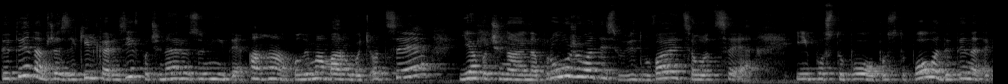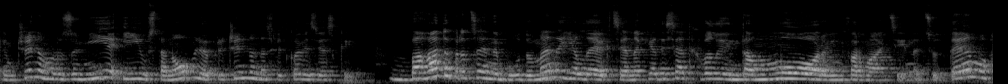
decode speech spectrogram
Дитина вже за кілька разів починає розуміти, ага, коли мама робить оце, я починаю напружуватись, відбувається оце. І поступово, поступово дитина таким чином розуміє і установлює причинно-наслідкові зв'язки. Багато про це не буду. У мене є лекція на 50 хвилин, там море інформації на цю тему.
